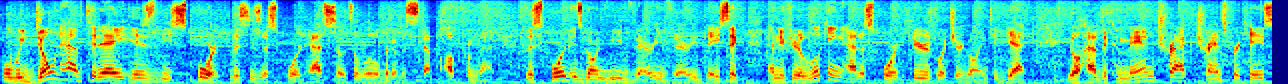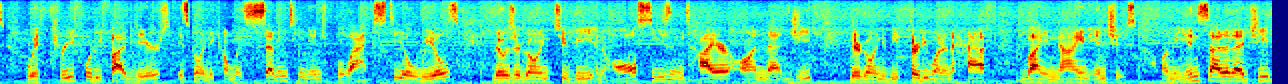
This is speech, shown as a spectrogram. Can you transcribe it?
What we don't have today is the Sport. This is a Sport S, so it's a little bit of a step up from that. The Sport is going to be very, very basic. And if you're looking at a Sport, here's what you're going to get. You'll have the Command-Trac transfer case with 345 gears. It's going to come with 17 inch black steel wheels. Those are going to be an all season tire on that Jeep. They're going to be 31 and a half by nine inches. On the inside of that Jeep,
